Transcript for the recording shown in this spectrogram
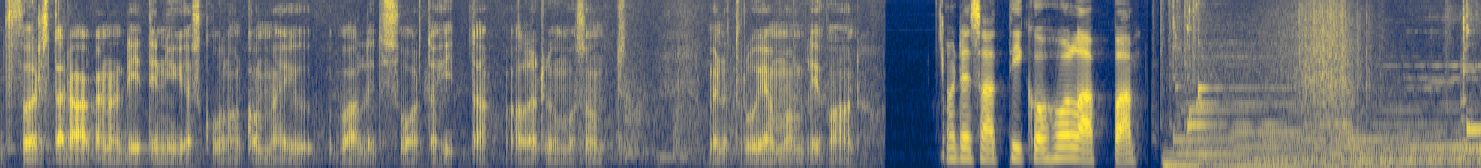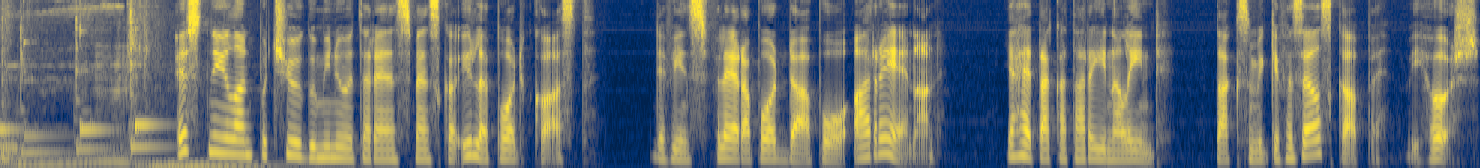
första dagarna dit i nya skolan kommer ju vara lite svårt att hitta alla rum och sånt. Men nu tror jag man blir van. Och det sa Tiko Holappa. Östnyland på 20 minuter är en Svenska Yle-podcast. Det finns flera poddar på arenan. Jag heter Katarina Lind. Tack så mycket för sällskapet. Vi hörs.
